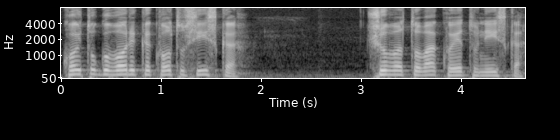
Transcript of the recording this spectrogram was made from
Който говори каквото си иска, чува това, което не иска.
